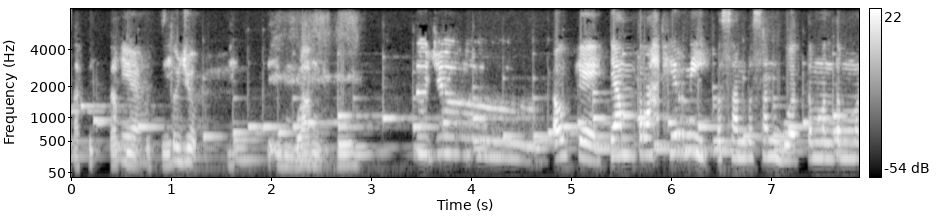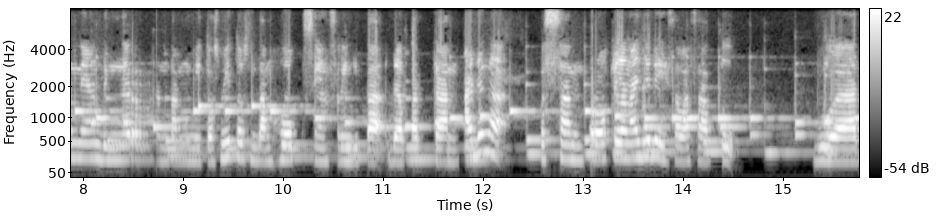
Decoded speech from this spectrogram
tapi tetap yeah, mengikuti setuju. seimbang gitu setuju. Oke, okay, yang terakhir nih pesan-pesan buat temen-temen yang denger tentang mitos-mitos tentang hoax yang sering kita dapatkan. Ada nggak pesan perwakilan aja deh salah satu? Buat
